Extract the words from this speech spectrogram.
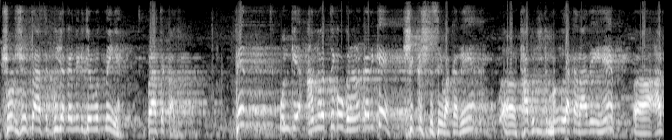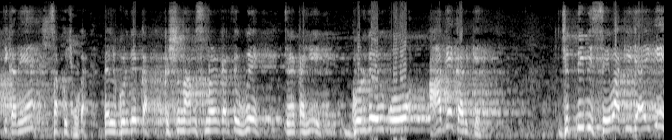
शुद्ध शुद्धता से पूजा करने की ज़रूरत नहीं है। प्रातः काल फिर उनके अनुवत्य को ग्रहण करके श्री कृष्ण सेवा कर रहे हैं ठाकुर जी की मंगला करा रहे हैं आरती कर रहे हैं, सब कुछ होगा। पहले गुरुदेव का कृष्ण नाम स्मरण करते हुए कहीं गुरुदेव को आगे करके जितनी भी सेवा की जाएगी,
